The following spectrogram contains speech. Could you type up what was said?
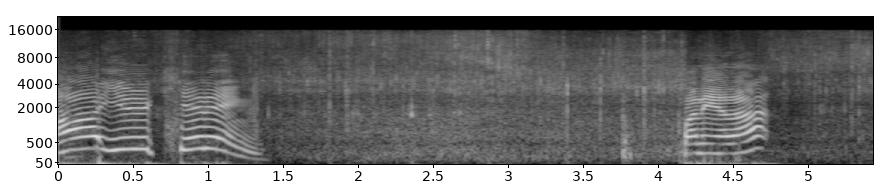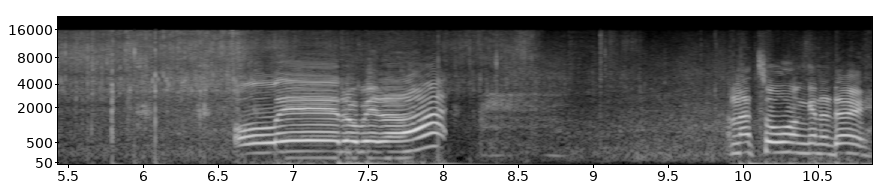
Are you kidding? Plenty of that. A little bit of that. And that's all I'm gonna do.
